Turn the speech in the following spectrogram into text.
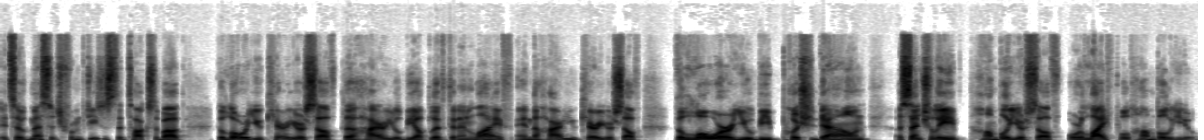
it's a message from Jesus that talks about the lower you carry yourself, the higher you'll be uplifted in life, and the higher you carry yourself, the lower you'll be pushed down. Essentially, humble yourself, or life will humble you.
